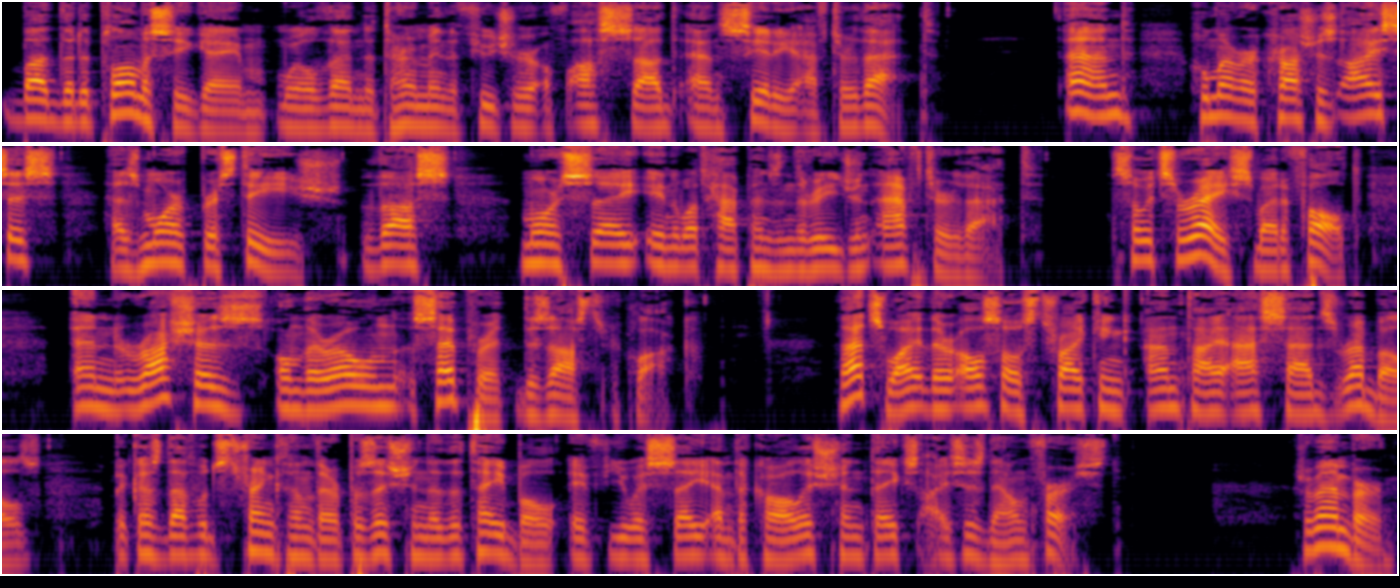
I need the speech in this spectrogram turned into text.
but the diplomacy game will then determine the future of Assad and Syria after that. And whomever crushes ISIS has more prestige, thus more say in what happens in the region after that. So it's a race by default, and Russia's on their own separate disaster clock. That's why they're also striking anti-Assad's rebels, because that would strengthen their position at the table if USA and the coalition takes ISIS down first. Remember,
